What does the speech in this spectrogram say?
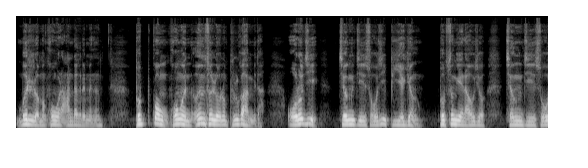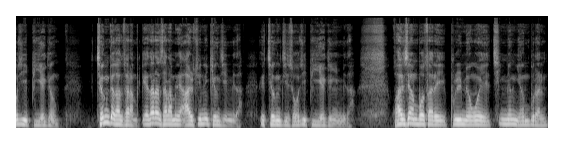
머리로만 공을 안다 그러면은 법공, 공은 언설로는 불가합니다. 오로지 정지 소지 비여경 법성계에 나오죠. 정지 소지 비여경 정덕한 사람, 깨달은 사람이 알 수 있는 경지입니다. 그 정지 소지 비여경입니다. 관세음보살의 불명호의 칙명연부란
